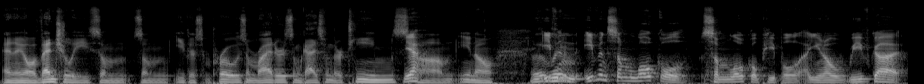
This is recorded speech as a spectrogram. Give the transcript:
and you know eventually some some either some pros some riders some guys from their teams Yeah. um you know even even some local some local people you know we've got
